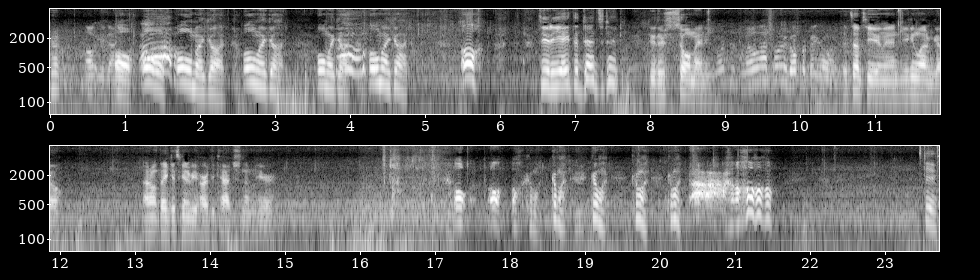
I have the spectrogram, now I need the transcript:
oh, you're done. Oh, oh, oh, oh my god. Oh my god. Oh my god. Oh! oh my god. Oh, dude, he ate the dead stick. Dude, there's so many. You want this little last one or go for bigger one? It's up to you, man. You can let him go. I don't think it's gonna be hard to catch them here. Oh, oh, oh, come on, come on, come on, come on, come on. Ah, oh. Stick.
